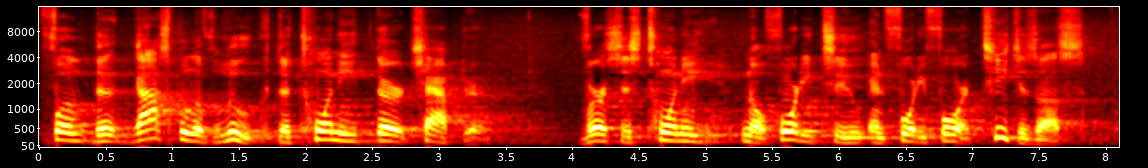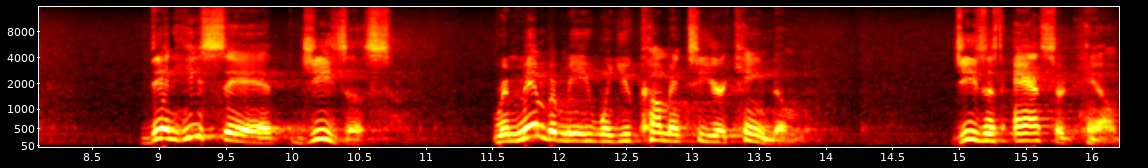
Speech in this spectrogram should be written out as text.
For the Gospel of Luke, the 23rd chapter, verses 20, no, 42 and 44 teaches us. Then he said, Jesus, remember me when you come into your kingdom. Jesus answered him,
